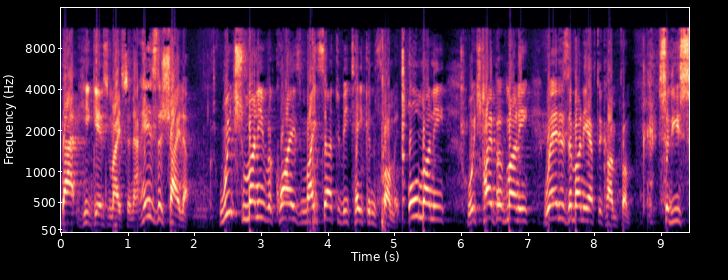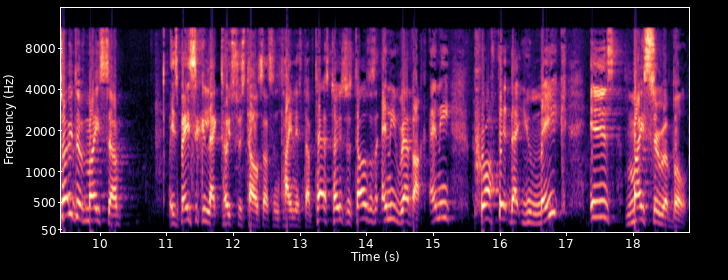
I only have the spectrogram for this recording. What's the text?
that he gives maisa. Now here's the shaila. Which money requires Maisa to be taken from it? All money, which type of money, where does the money have to come from? So the Yisod of Maisa is basically like Tosfos tells us in Tainis Test. Tosfos tells us any revach, any profit that you make is miserable.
